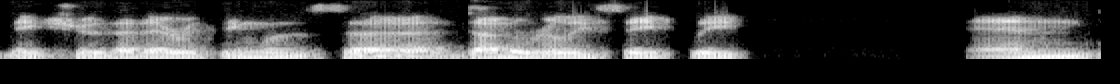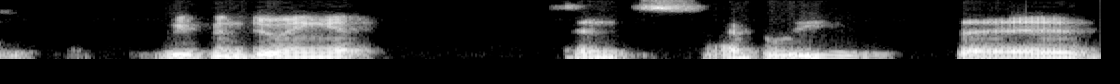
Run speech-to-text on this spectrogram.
make sure that everything was uh, done really safely, and we've been doing it since I believe the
